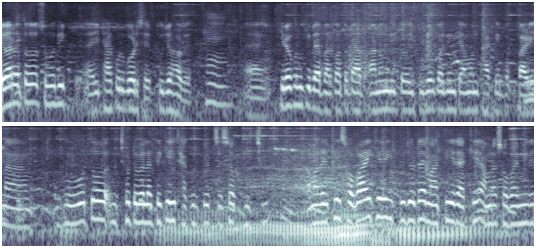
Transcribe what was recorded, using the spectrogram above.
এবারও তো শুভদীপ এই ঠাকুর গড়ছে পুজো হবে। হ্যাঁ। কীরকম কি ব্যাপার? কতটা আনন্দিত? এই পুজোর কদিন কেমন থাকে বাড়ি না ও তো ছোটবেলা থেকেই ঠাকুর করছে সব কিছু আমাদেরকে সবাইকে ওই পুজোটায় মাতিয়ে রাখে। আমরা সবাই মিলে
